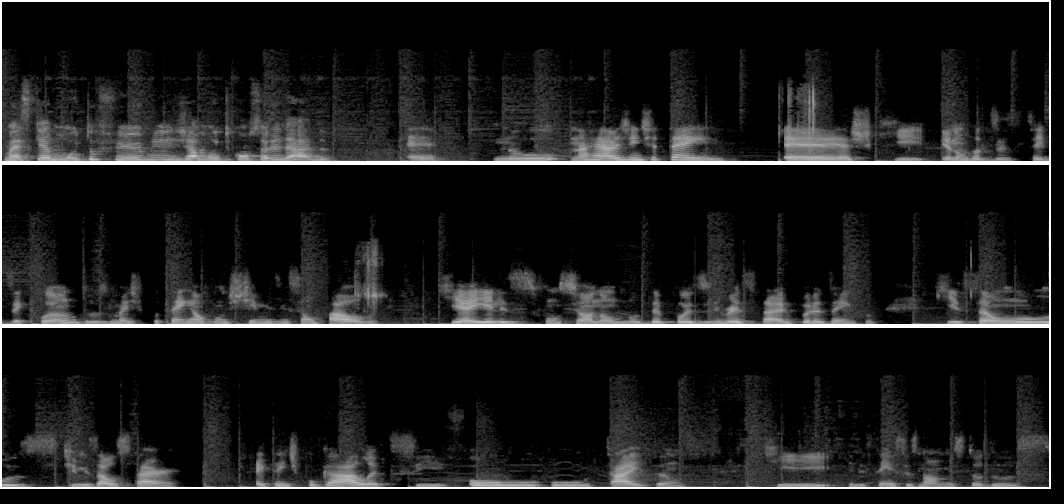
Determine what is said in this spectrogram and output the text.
mas que é muito firme e já muito consolidado. É, no, na real, a gente tem. É, acho que. Eu não vou dizer, sei dizer quantos, mas tipo, tem alguns times em São Paulo. Que aí eles funcionam no depois universitário, por exemplo. Que são os times All-Star. Aí tem tipo Galaxy ou o Titans, que eles têm esses nomes todos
